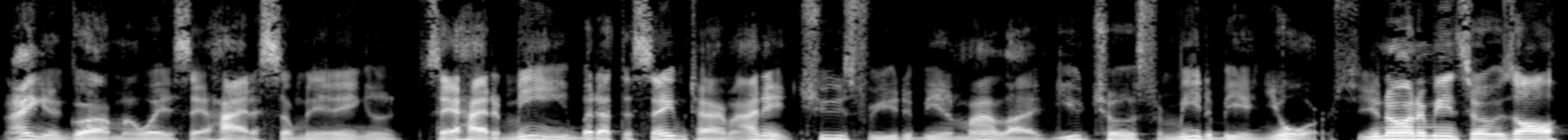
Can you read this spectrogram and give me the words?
I ain't gonna go out of my way to say hi to somebody that ain't gonna say hi to me, but at the same time, I didn't choose for you to be in my life. You chose for me to be in yours. You know what I mean? So it was all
